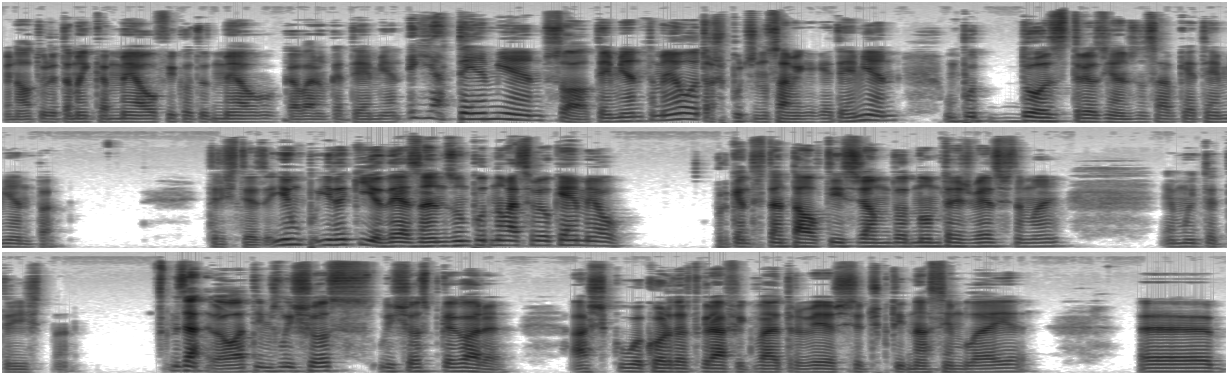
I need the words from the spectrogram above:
Foi na altura também que a Mel ficou tudo Mel, acabaram com a TMN. E a TMN, pessoal, TMN também é outra. Os putos não sabem o que é, é TMN. Um puto de 12, 13 anos não sabe o que é TMN, pá. Tristeza. E, um, e daqui a 10 anos um puto não vai saber o que é Mel. Porque entretanto a Altice já mudou de nome três vezes também. É muito triste, pá. Mas ah, a Ótimos lixou-se, lixou-se porque agora Acho que o acordo ortográfico vai outra vez ser discutido na Assembleia. Uh,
